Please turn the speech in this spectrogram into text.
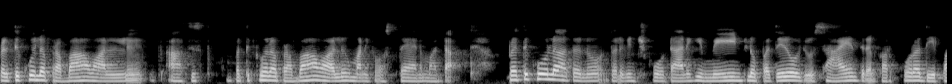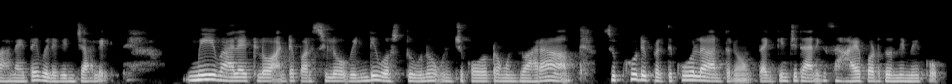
ప్రతికూల ప్రభావాలని ఆశిస్తూ ప్రతికూల ప్రభావాలు మనకి వస్తాయన్నమాట. ప్రతికూలతను తొలగించుకోవటానికి మీ ఇంట్లో ప్రతిరోజు సాయంత్రం కర్పూర దీపాన్ని అయితే వెలిగించాలి. మీ వ్యాలెట్లో అంటే పర్సులో వెండి వస్తువును ఉంచుకోవటం ద్వారా శుక్రుడి ప్రతికూలతను తగ్గించడానికి సహాయపడుతుంది మీకు.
